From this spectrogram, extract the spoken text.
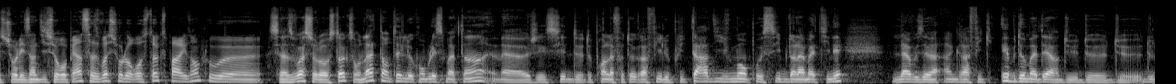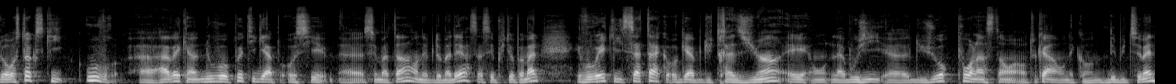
sur les indices européens. Ça se voit sur l'Eurostox par exemple ou Ça se voit sur l'Eurostox. On a tenté de le combler ce matin. J'ai essayé de, de prendre la photographie le plus tardivement possible dans la matinée. Là, vous avez un graphique hebdomadaire du, de, de, l'Eurostox qui ouvre euh, avec un nouveau petit gap haussier euh, ce matin en hebdomadaire. Ça, c'est plutôt pas mal. Et vous voyez qu'il s'attaque au gap du 13 juin et la bougie euh, du jour, pour l'instant, en tout cas, on est qu'en début de semaine,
